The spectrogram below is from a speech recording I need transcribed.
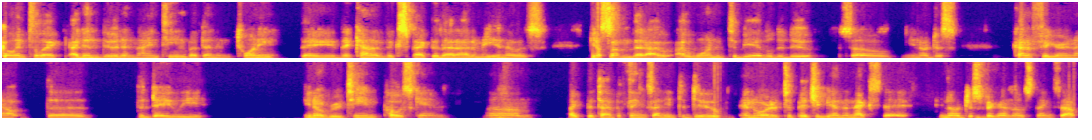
going to like I didn't do it in 19, but then in 20 they they kind of expected that out of me and it was you know something that I, I wanted to be able to do so you know just kind of figuring out the the daily you know routine post game um, like the type of things i need to do in order to pitch again the next day you know just mm-hmm. figuring those things out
